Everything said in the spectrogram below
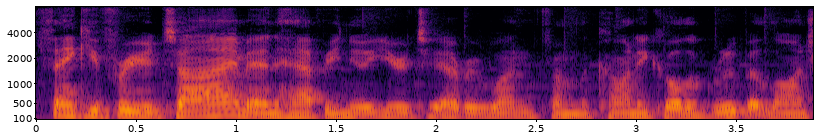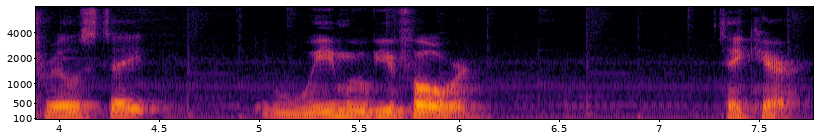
Thank you for your time and Happy New Year to everyone from the Connie Colla Group at Launch Real Estate. We move you forward. Take care.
